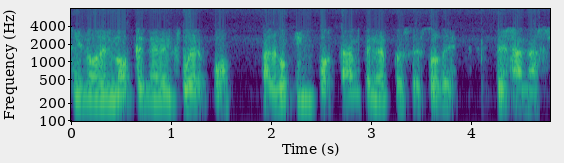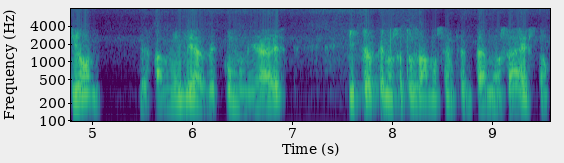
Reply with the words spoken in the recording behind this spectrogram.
sino de no tener el cuerpo, algo importante en el proceso de, de sanación de familias, de comunidades, y creo que nosotros vamos a enfrentarnos a eso.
